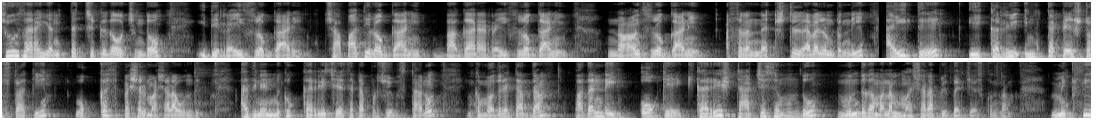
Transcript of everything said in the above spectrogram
చూసారా ఎంత చిక్కగా వచ్చిందో? ఇది రైస్లో కానీ చపాతీలో కానీ బగారా రైస్లో కానీ నాన్స్లో కానీ అసలు నెక్స్ట్ లెవెల్ ఉంటుంది. అయితే ఈ కర్రీ ఇంత టేస్ట్ వస్తాకి ఒక్క స్పెషల్ మసాలా ఉంది. అది నేను మీకు కర్రీ చేసేటప్పుడు చూపిస్తాను. ఇంకా మొదలెట్టేద్దాం పదండి. ఓకే కర్రీ స్టార్ట్ చేసే ముందు ముందుగా మనం మసాలా ప్రిపేర్ చేసుకుందాం. మిక్సీ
